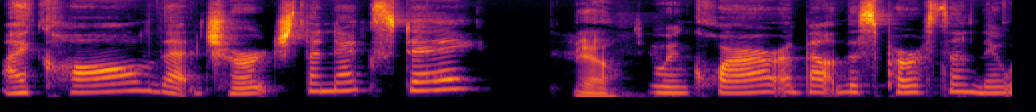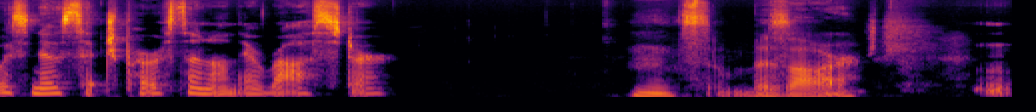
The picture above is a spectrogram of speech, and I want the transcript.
I called that church the next day Yeah. to inquire about this person. There was no such person on their roster. Mm, It's bizarre. But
